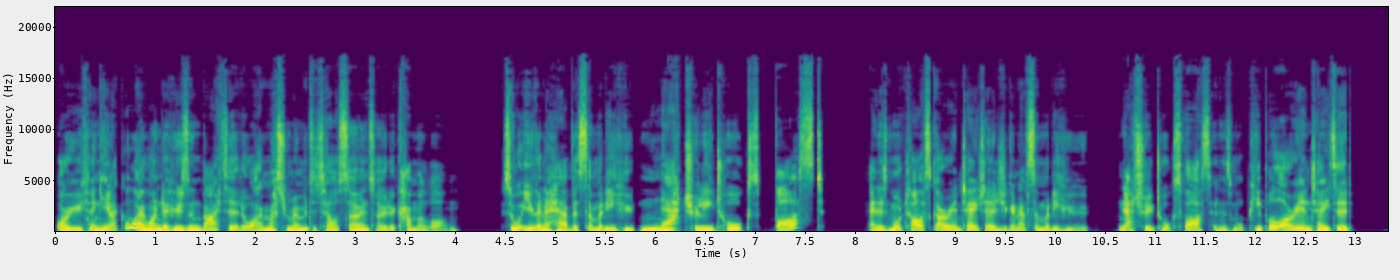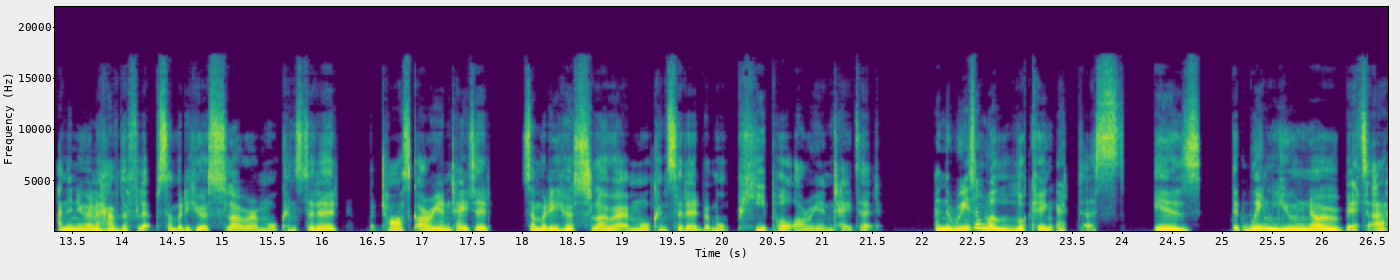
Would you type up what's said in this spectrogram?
Or are you thinking like, oh, I wonder who's invited, or I must remember to tell so and so to come along. So what you're going to have is somebody who naturally talks fast and is more task orientated. You're going to have somebody who naturally talks fast and is more people orientated. And then you're going to have the flip somebody who is slower and more considered, but task orientated, somebody who's slower and more considered, but more people orientated. And the reason we're looking at this is that when you know better,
